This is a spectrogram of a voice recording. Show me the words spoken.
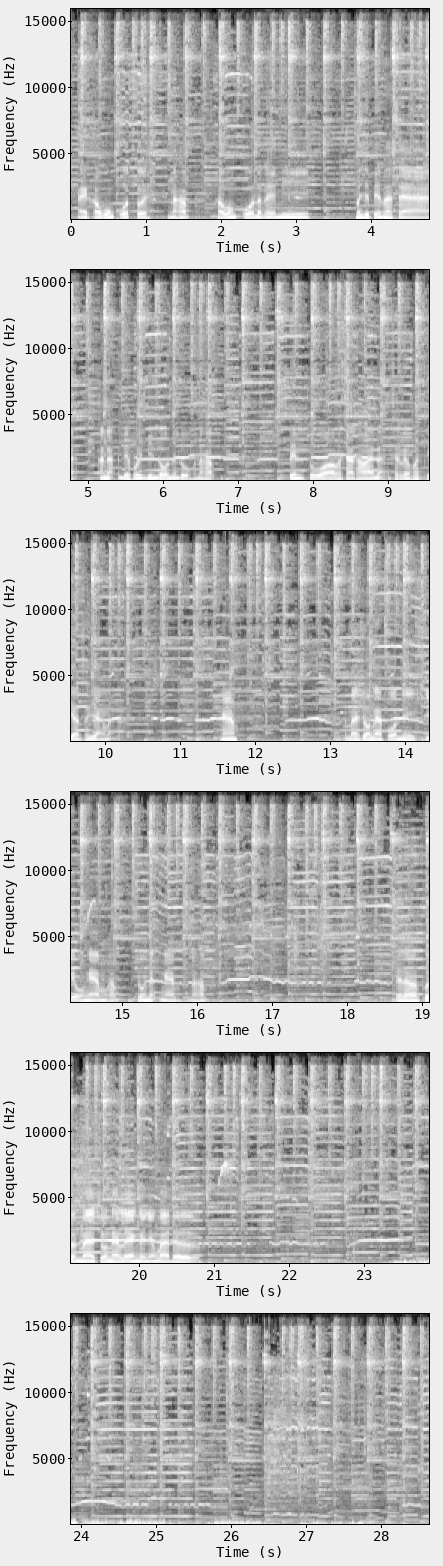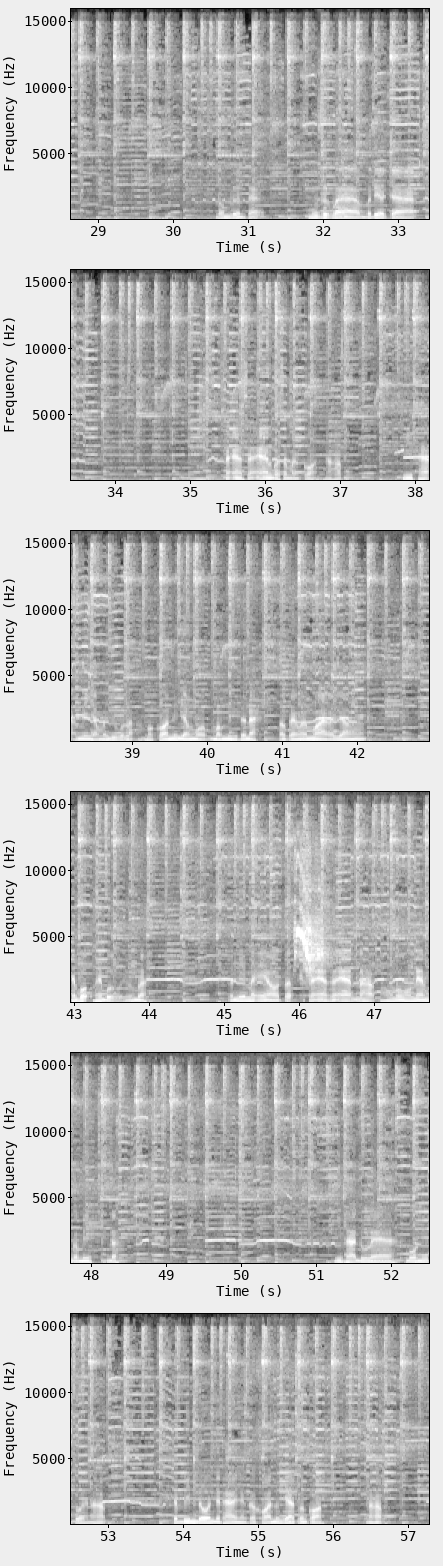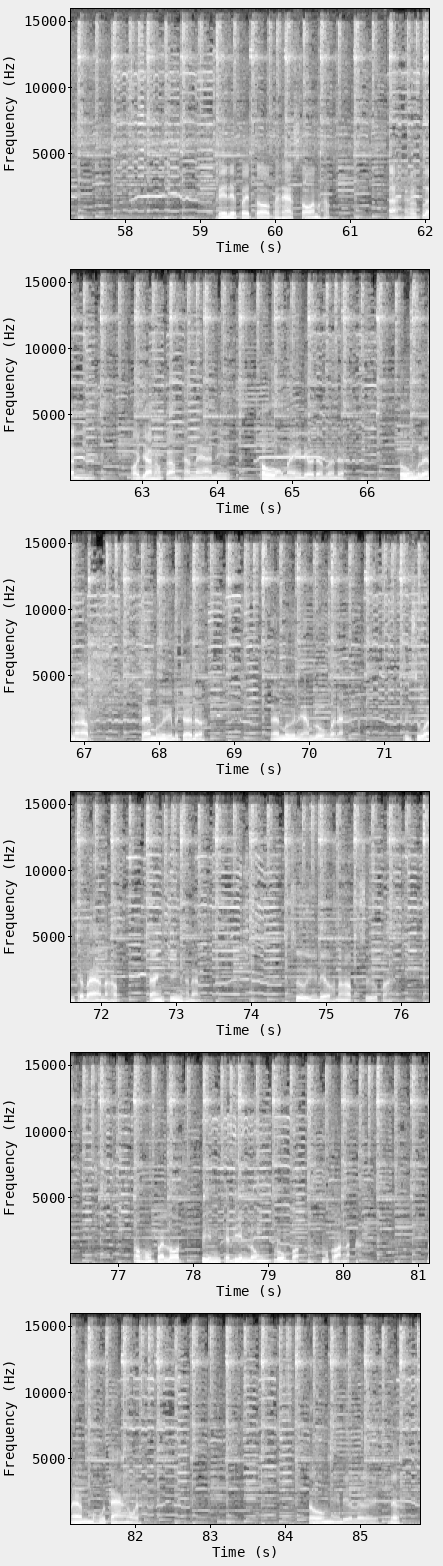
ไอเขาวงโกตตัวนะครับเขาวงโกตแล้วก็มีมันจะเป็นภาษาอันนั้นเดี๋ยวผมบินโดนให้ดูนะครับ เป็นตัวภาษาไทยนะเฉลิมพระเกียรติสักอย่างนะงามทำไมช่วงหน้าฝนนี่เขียวงามครับ ช่วงนี้งามนะครับ แต่ถ้าเพื่อนๆมาช่วงหน้าแรงก็ยังว่าเด้อลมลื่นแต่รู้สึกว่าบดเดียวจะสะแอนสะแอนกว่าสมัยก่อนนะครับ มีแพะมีอย่างมาอยู่ละ เมื่อก่อนนี่ยังมามามีด้วยนะตอนแปลงไม้ใหม่ก็ยังให้เบอให้เบออยู่เหมือนกันตอนนี้มาแอวเตะสะแอนสะแอนนะครับ ห้องนงห้องแนมก็มีเด้อ มีแพทย์ดูแลโบนนี่ตัวนะครับ จะบินโดนจะแท่าอย่างก็ขออนุญาตตัวก่อนนะครับเคยได้ไปต่อพระธาตุซ้อนครับ อะถ้าเพื่อนขอย้ำของกรรมถ้าแม่นี่โต้งไม่อย่างเดียวเด้อเพื่อนเด้อตรงไปเลยนะครับใช้มือนี่ปเจอเด้อใช้มือนี่ห้ามลงไปไหนะไปส่วนจะแบนนะครับ แต่งจริงขนาดซื่ออย่างเดียวนะครับ ซื่อไปก็ผมไปโลดปินจะดิ้นลงลุ่มบ่เมื่อก่อนอะ แม่หมูแตงเอาไว้ตรงอย่างเดียวเลยเด้ออะ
